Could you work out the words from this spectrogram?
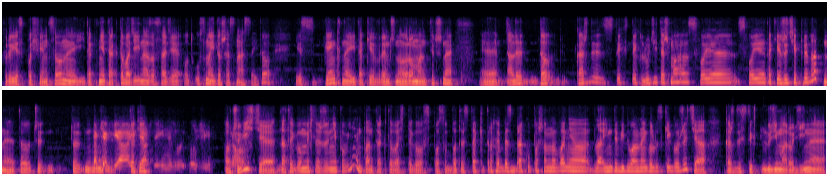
który jest poświęcony i tak nie traktować jej na zasadzie od 8 do 16. To jest piękne i takie wręcz no, romantyczne, e, ale to każdy z tych, tych ludzi też ma swoje, swoje takie życie prywatne. To, czy, to, Tak jak ja tak i jak- każdy inny z moich ludzi. No. Oczywiście, dlatego myślę, że nie powinien pan traktować tego w sposób, bo to jest takie trochę bez braku poszanowania dla indywidualnego ludzkiego życia. Każdy z tych ludzi ma rodzinę,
